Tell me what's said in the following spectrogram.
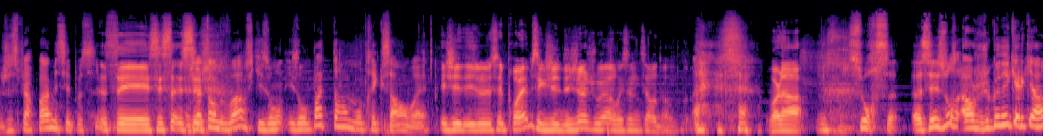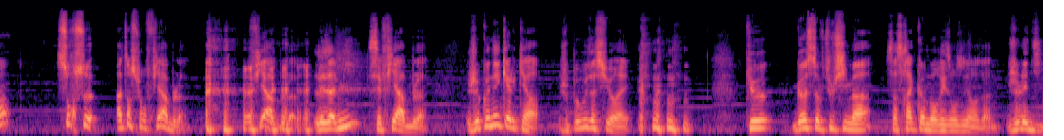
J'espère pas, mais c'est possible. C'est c'est J'attends de voir parce qu'ils ont, ils ont pas tant montré que ça en vrai. Et j'ai- le le problème, c'est que j'ai déjà joué à Horizon Zero Dawn. quoi. voilà. Source. Euh, c'est les sources. Alors, je connais quelqu'un. Source. Attention, fiable. Fiable. Les amis, c'est fiable. Je connais quelqu'un. Je peux vous assurer que Ghost of Tsushima, ça sera comme Horizon Zero Dawn. Je l'ai dit.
